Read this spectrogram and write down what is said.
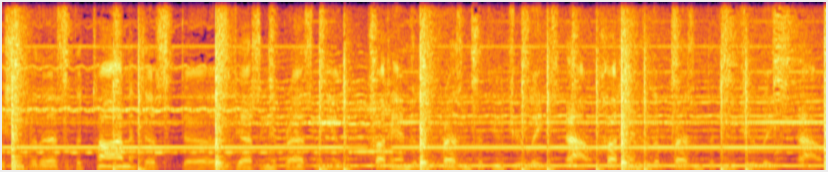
explanation for this at the time. It's just uh, suggesting it perhaps when you cut into the present the future lease. out. cut into the present the future lease. Ow,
